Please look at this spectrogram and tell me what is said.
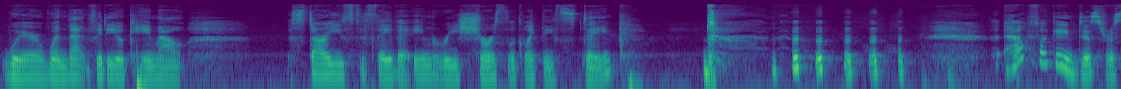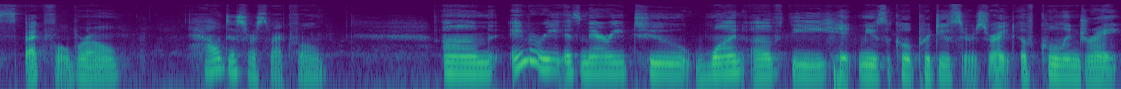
where when that video came out, Star used to say that Amerie's shorts look like they stink. how fucking disrespectful, bro. How disrespectful. Um, Amerie is married to one of the hit musical producers, right? Of Cool and Dre.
